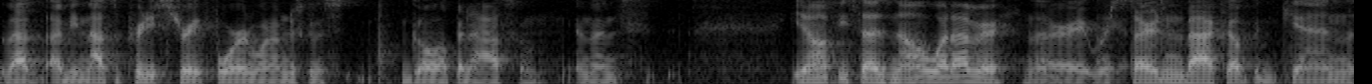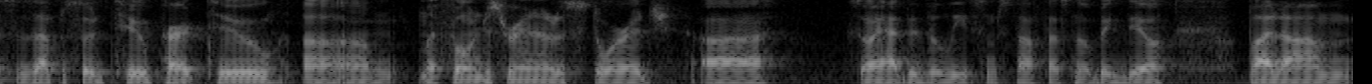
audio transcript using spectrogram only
that I mean that's a pretty straightforward one. I'm just gonna go up and ask him, and then you know, if he says no, whatever. All right, we're starting back up again. This is episode two, part two. Um, my phone just ran out of storage, uh, so I had to delete some stuff. That's no big deal. But um,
